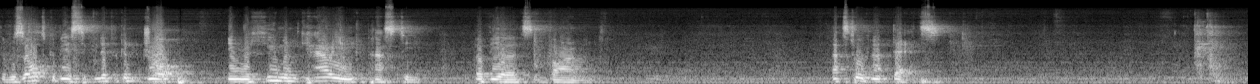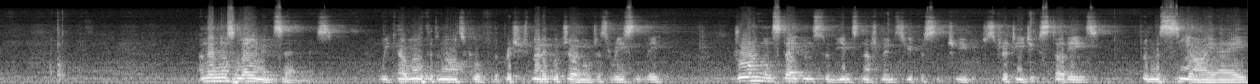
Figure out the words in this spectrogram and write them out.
The result could be a significant drop in the human carrying capacity of the Earth's environment. That's talking about deaths. And they're not alone in saying this. We co-authored an article for the British Medical Journal just recently, drawing on statements from the International Institute for Strategic Studies, from the CIA,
